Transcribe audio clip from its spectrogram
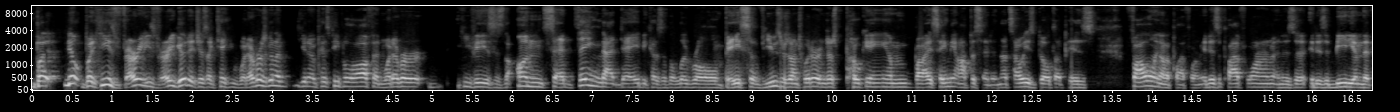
But no, but he's very he's very good at just like taking whatever's going to you know piss people off and whatever he views as the unsaid thing that day because of the liberal base of users on Twitter and just poking them by saying the opposite. And that's how he's built up his following on the platform. It is a platform and is a, it is a medium that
